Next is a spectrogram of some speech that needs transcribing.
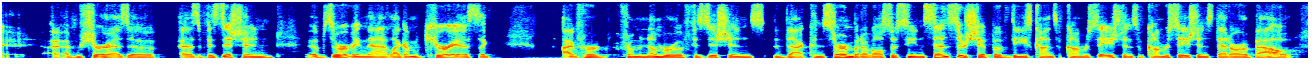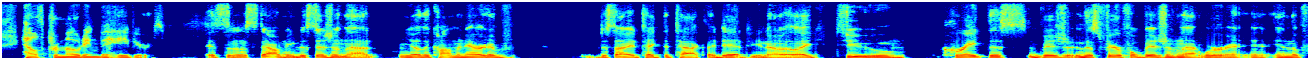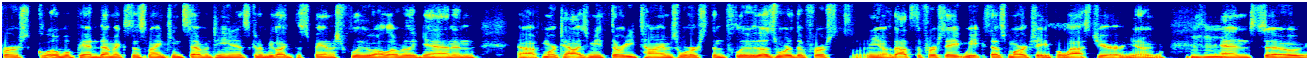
I'm sure as a as a physician observing that like i'm curious like i've heard from a number of physicians that concern but i've also seen censorship of these kinds of conversations of conversations that are about health promoting behaviors it's an astounding decision that you know the common narrative decided to take the tack they did you know like to create this vision, this fearful vision that we're in, in, the first global pandemic since 1917. It's going to be like the Spanish flu all over again. And uh, mortality is going to be 30 times worse than flu. Those were the first, you know, that's the first eight weeks. That's March, April last year, you know. Mm-hmm. And so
